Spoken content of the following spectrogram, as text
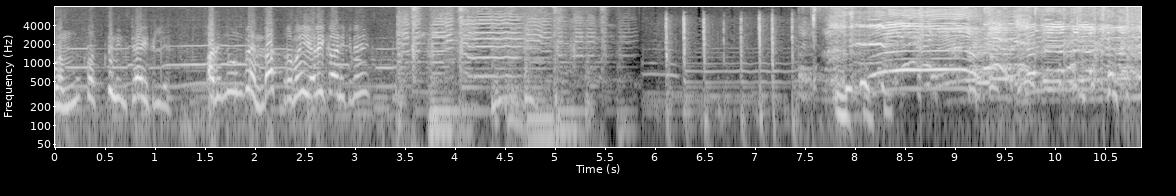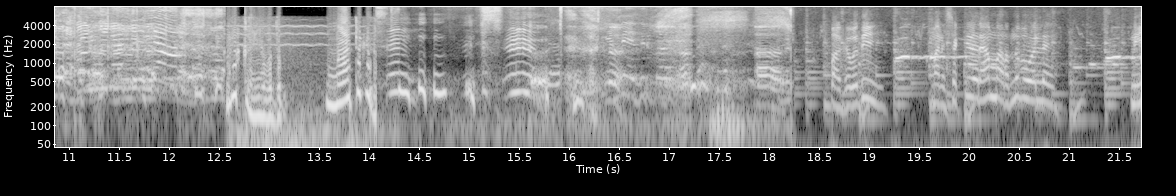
വന്ന് പത്ത് മിനിറ്റ് ആയിട്ടില്ല. അതിനു മുമ്പ് എന്താ അത്ര ഇയാളി കാണിക്കണേ? കഴിവതും നാട്ടുക ഭഗവതി മനഃശക്തി തരാൻ മറന്നു പോവല്ലേ? നീ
